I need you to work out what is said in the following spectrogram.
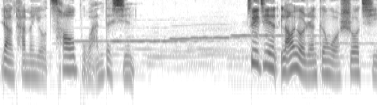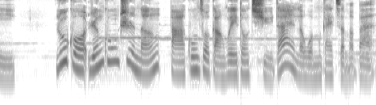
让他们有操不完的心。最近老有人跟我说起，如果人工智能把工作岗位都取代了，我们该怎么办？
